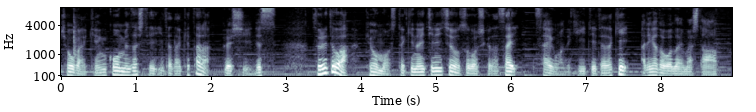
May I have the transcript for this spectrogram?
生涯健康を目指していただけたら嬉しいです。それでは今日も素敵な一日をお過ごしください。最後まで聞いていただきありがとうございました。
